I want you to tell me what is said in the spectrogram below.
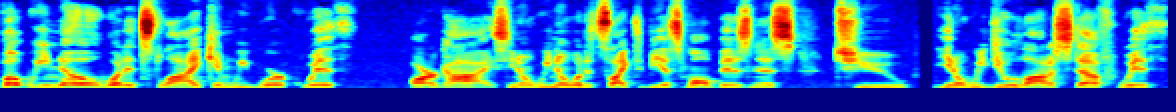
but we know what it's like and we work with our guys. You know, we know what it's like to be a small business, to, you know, we do a lot of stuff with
